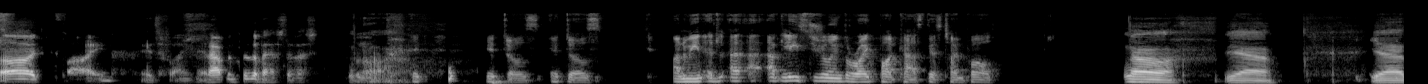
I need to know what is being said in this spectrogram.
oh, fine. It's fine. It happens to the best of us. ah. It does. It does. And I mean, at, at, at least you joined the right podcast this time, Paul. Oh, yeah. Yeah.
